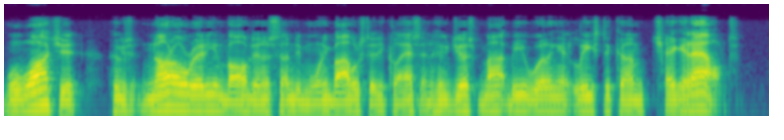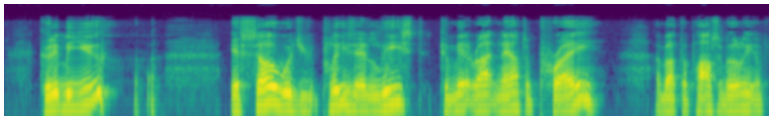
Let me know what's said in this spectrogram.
will watch it who's not already involved in a Sunday morning Bible study class and who just might be willing at least to come check it out. Could it be you? if so, would you please at least commit right now to pray about the possibility of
